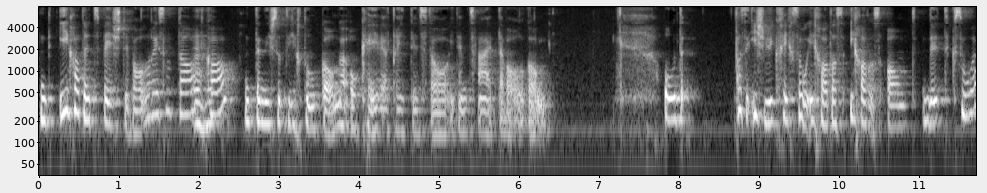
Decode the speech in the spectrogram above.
Und ich hatte das beste Wahlresultat mhm. gehabt. Und dann ist es natürlich darum gegangen, okay, wer tritt jetzt da in dem zweiten Wahlgang? Und das ist wirklich so, ich habe das, ich habe das Amt nicht gesucht.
